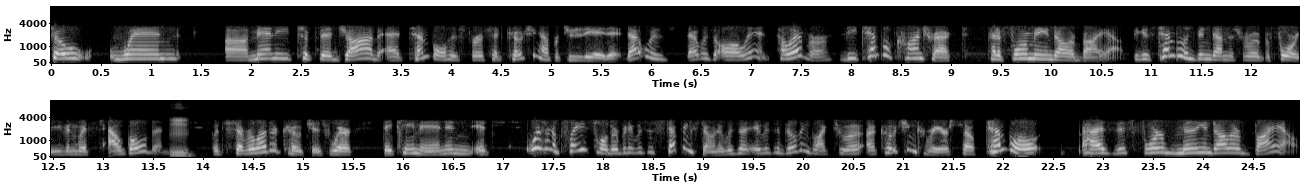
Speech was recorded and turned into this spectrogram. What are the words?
So when uh, Manny took the job at Temple, his first head coaching opportunity, that was that was all in. However, the Temple contract had a four million dollar buyout because Temple had been down this road before, even with Al Golden, Mm. with several other coaches, where they came in and it's it wasn't a placeholder, but it was a stepping stone. It was a it was a building block to a, a coaching career. So Temple has this four million dollar buyout,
